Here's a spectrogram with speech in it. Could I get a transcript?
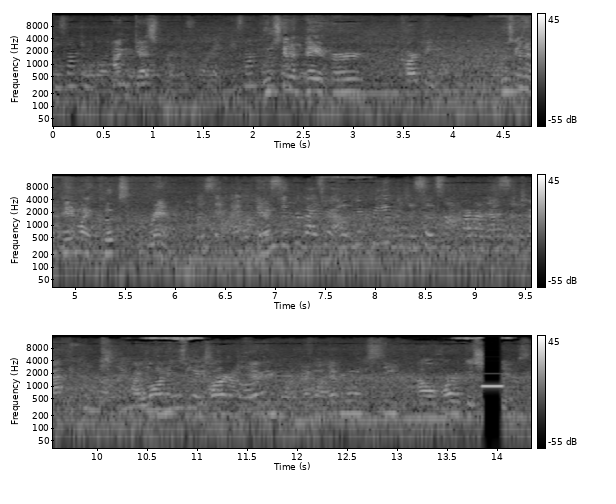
He's not going to go. I'm desperate. Okay, he's not Who's gonna gonna pay her car payment? Who's gonna pay my cook's rent? Listen, I will get Him? a supervisor out here for you, but just so it's not hard on us, so I want it to be hard on everyone. I want everyone to see how hard this is.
